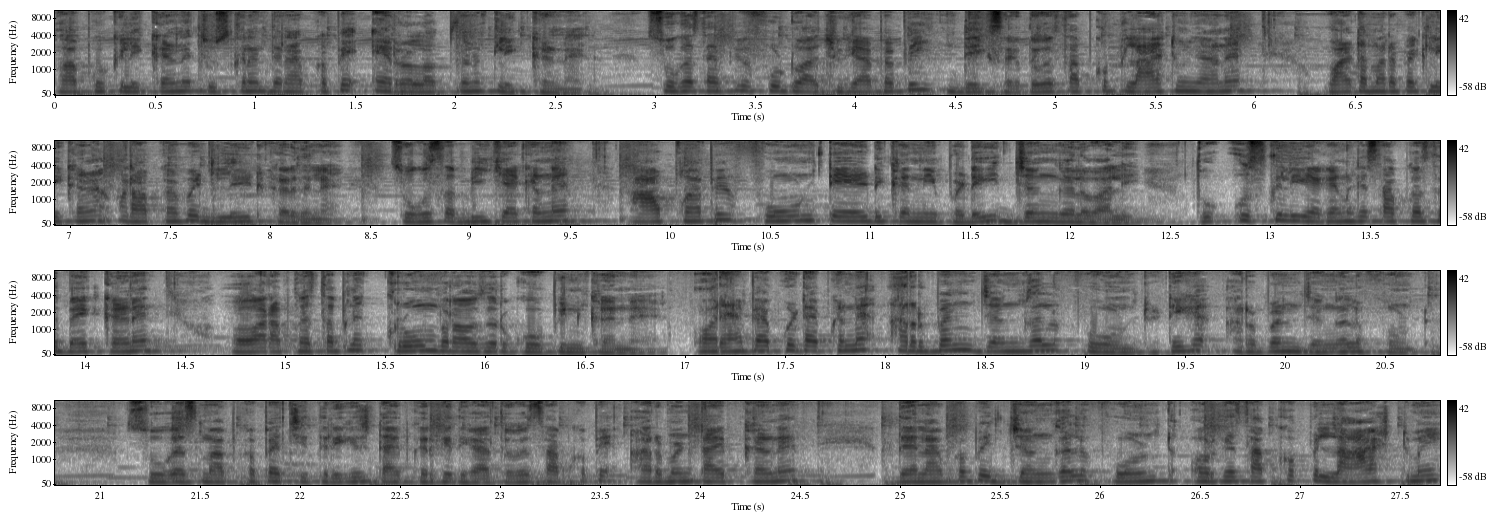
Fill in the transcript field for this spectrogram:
तो आपको क्लिक करना है चूज़ करना है देन आपको पे एरोल ऑप्शन क्लिक करना है। सो गैस यहाँ पे फ़ोटो आ चुकी है, आप पे देख सकते हो। गैस आपको लास्ट में जाना है वाट हमारे पे क्लिक करना है और आपको यहाँ पे डिलीट कर देना है। सो गैस अभी क्या करना है? आपको यहाँ पे फ़ोन ऐड करनी पड़ेगी जंगल वाली। तो उसके लिए क्या करना है आपको बैक करना है और आपका अपने क्रोम ब्राउज़र को ओपन करना है। और यहाँ पे आपको टाइप करना है अर्बन जंगल फोन्ट ठीक है? अर्बन जंगल फोन्ट सो गस मैं आपका पे अच्छी तरीके से टाइप करके दिखाता हूँ आपको पे अर्बन टाइप करना है देन आपको पे जंगल फोन्ट और गैस आपको पे लास्ट में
